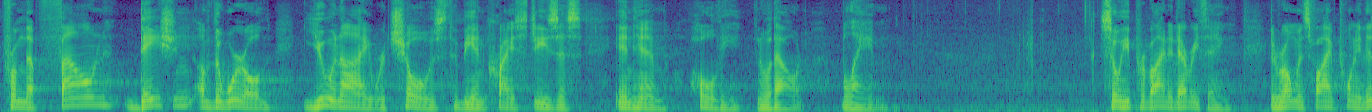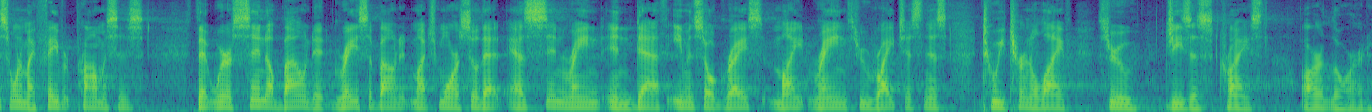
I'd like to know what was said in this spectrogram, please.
From the foundation of the world, you and I were chose to be in Christ Jesus, in Him, holy and without blame. So he provided everything. In Romans 5:20, this is one of my favorite promises that where sin abounded, grace abounded much more, so that as sin reigned in death, even so grace might reign through righteousness to eternal life through Jesus Christ our Lord.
